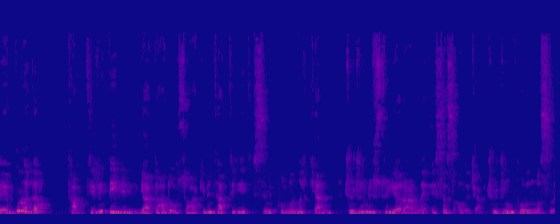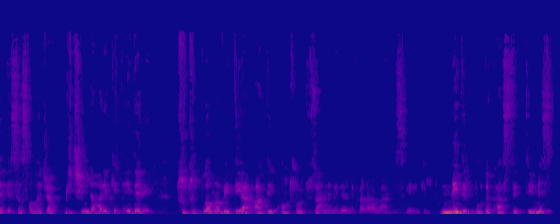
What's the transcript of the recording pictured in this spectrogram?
Ee, burada takdiri delil ya daha doğrusu hakimin takdir yetkisini kullanırken çocuğun üstün yararını esas alacak, çocuğun korunmasını esas alacak biçimde hareket ederek tutuklama ve diğer adli kontrol düzenlemelerine karar vermesi gerekir. Nedir burada kastettiğimiz?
